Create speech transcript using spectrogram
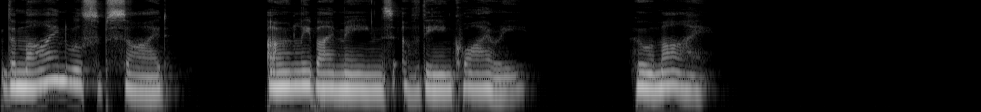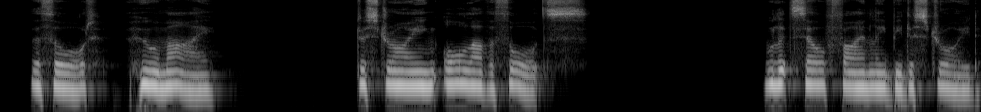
The mind will subside only by means of the inquiry Who am I? The thought, Who am I? destroying all other thoughts, will itself finally be destroyed,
